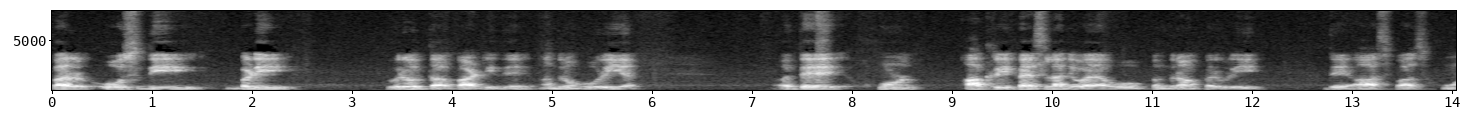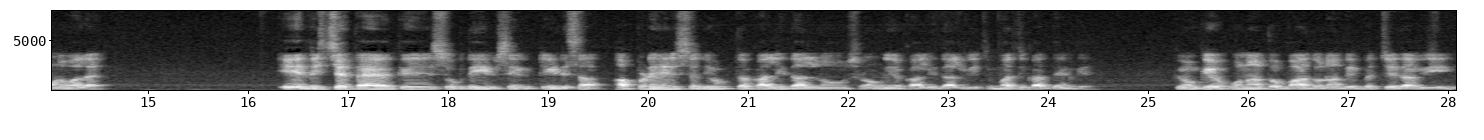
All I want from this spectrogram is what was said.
ਪਰ ਉਸ ਦੀ ਬੜੀ ਵਿਰੋਧਤਾ ਪਾਰਟੀ ਦੇ ਅੰਦਰੋਂ ਹੋ ਰਹੀ ਹੈ। ਅਤੇ ਹੁਣ ਆਖਰੀ ਫੈਸਲਾ ਜੋ ਹੈ, ਉਹ 15 ਫਰਵਰੀ ਦੇ ਆਸ-ਪਾਸ ਹੋਣ ਵਾਲਾ ਹੈ। ਇਹ ਨਿਸ਼ਚਿਤ ਹੈ ਕਿ ਸੁਖਦੀਪ ਸਿੰਘ ਢੀਂਡਸਾ ਆਪਣੇ ਸੰਯੁਕਤ ਅਕਾਲੀ ਦਲ ਨੂੰ ਸ਼੍ਰੋਮਣੀ ਅਕਾਲੀ ਦਲ ਵਿੱਚ ਮਰਜ ਕਰ ਦੇਣਗੇ, ਕਿਉਂਕਿ ਉਹਨਾਂ ਤੋਂ ਬਾਅਦ ਉਹਨਾਂ ਦੇ ਬੱਚੇ ਦਾ ਵੀ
